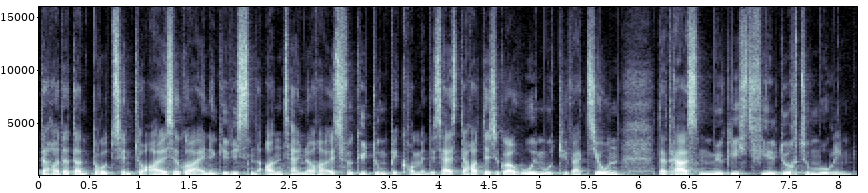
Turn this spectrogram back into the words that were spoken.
da hat er dann prozentual sogar einen gewissen Anteil nachher als Vergütung bekommen. Das heißt, er hatte sogar hohe Motivation, da draußen möglichst viel durchzumogeln.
